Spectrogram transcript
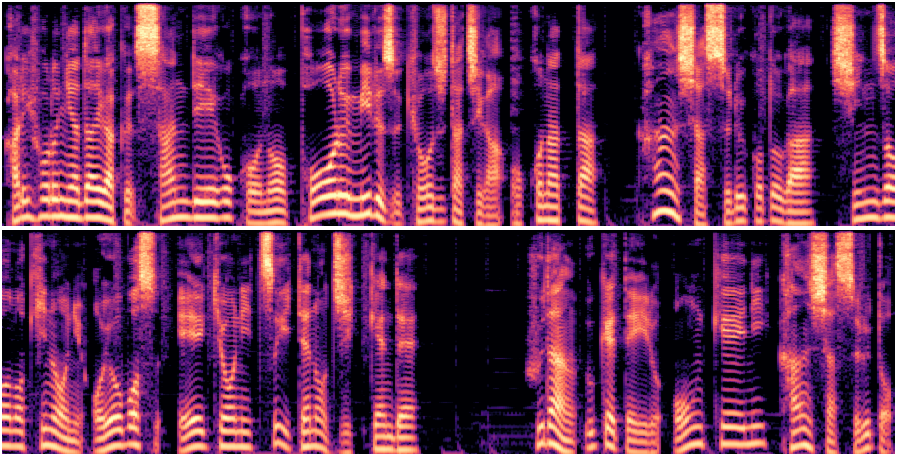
カリフォルニア大学サンディエゴ校のポール・ミルズ教授たちが行った感謝することが心臓の機能に及ぼす影響についての実験で、普段受けている恩恵に感謝すると、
